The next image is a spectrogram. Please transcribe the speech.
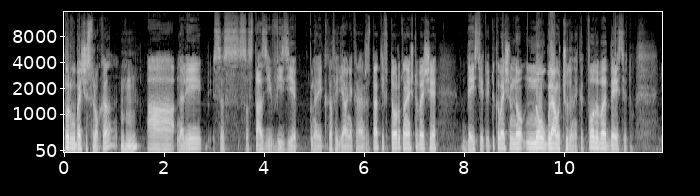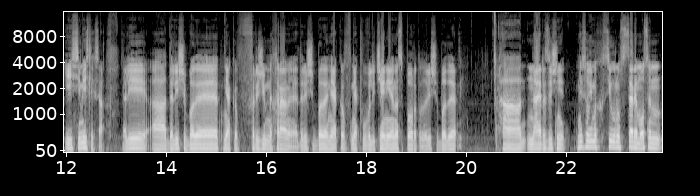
първо беше срока, mm-hmm. а, нали, с, с тази визия, нали, какъв е идеалният крайен резултат. И второто нещо беше действието. И тук беше много, много голямо чудене. Какво да бъде действието? И си мислих сега, дали, а, дали ще бъде някакъв режим на хранене, дали ще бъде някакъв, някакво увеличение на спорта, дали ще бъде а, най-различни. Мисля, имах сигурно 7-8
